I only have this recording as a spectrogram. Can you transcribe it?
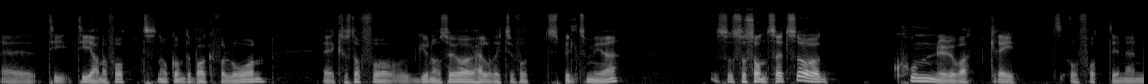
eh, tid, tid han har fått. Nå kom han tilbake fra lån. Kristoffer Gunnarsø har jo heller ikke fått spilt så mye. Så, så sånn sett så kunne det jo vært greit å fått inn en,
